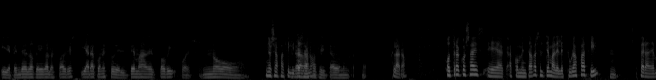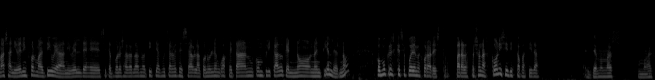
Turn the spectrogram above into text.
Y depende de lo que digan los padres, y ahora con esto del tema del COVID, pues no, No se ha no facilitado, se ha ¿no? facilitado nunca, no. Claro. Otra cosa es, eh, comentabas el tema de lectura fácil, Mm. pero además a nivel informativo y a nivel de, si te pones a ver las noticias, muchas veces se habla con un lenguaje tan complicado que no, no entiendes, ¿no? ¿Cómo crees que se puede mejorar esto para las personas con y sin discapacidad? El tema más, más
